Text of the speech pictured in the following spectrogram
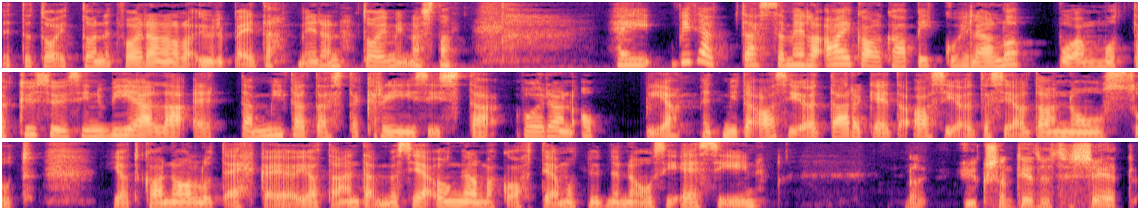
että toit on, että voidaan olla ylpeitä meidän toiminnasta. Hei, mitä tässä meillä aika alkaa pikkuhiljaa loppua, mutta kysyisin vielä, että mitä tästä kriisistä voidaan oppia, että mitä asioita, tärkeitä asioita sieltä on noussut, jotka on ollut ehkä jo jotain tämmöisiä ongelmakohtia, mutta nyt ne nousi esiin. No, yksi on tietysti se, että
